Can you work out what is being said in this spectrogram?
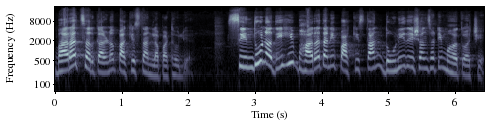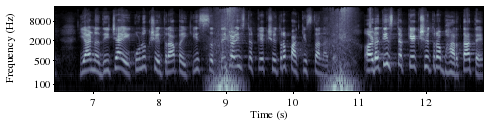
भारत सरकारनं पाकिस्तानला पाठवली आहे. सिंधू नदी ही भारत आणि पाकिस्तान दोन्ही देशांसाठी महत्त्वाची आहे. या नदीच्या एकूण क्षेत्रापैकी सत्तेचाळीस टक्के क्षेत्र पाकिस्तानात आहे. अडतीस टक्के क्षेत्र भारतात आहे.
